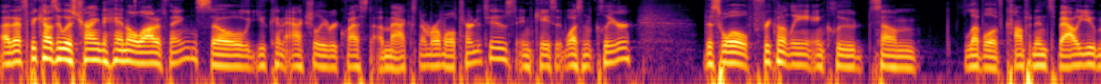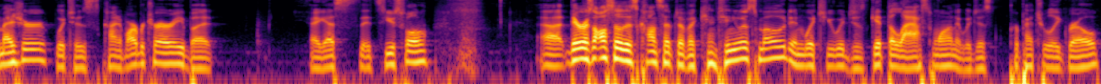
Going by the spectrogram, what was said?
Uh, that's because it was trying to handle a lot of things, so you can actually request a max number of alternatives in case it wasn't clear. This will frequently include some level of confidence value measure, which is kind of arbitrary, but I guess it's useful. Uh, there is also this concept of a continuous mode in which you would just get the last one, it would just perpetually grow.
